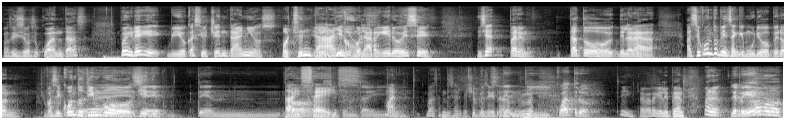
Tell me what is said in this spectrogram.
no sé si hizo cuántas. ¿Pueden creer que vivió casi 80 años? 80 el años. viejo larguero ese. Decía, paren, dato de la nada. ¿Hace cuánto piensan que murió Perón? ¿Hace cuánto tiempo? que- que- Seten- Sesenta y no, seis. setenta y- bueno, bastante cerca. Yo pensé que estaba... ¿74? Sí, la verdad que le pegan. Bueno, ¿Le pegué? vamos,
